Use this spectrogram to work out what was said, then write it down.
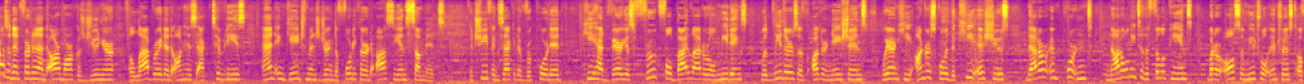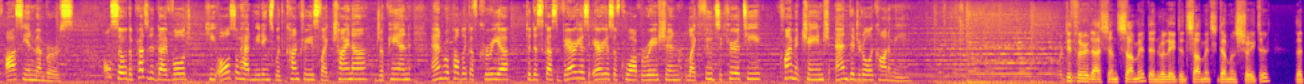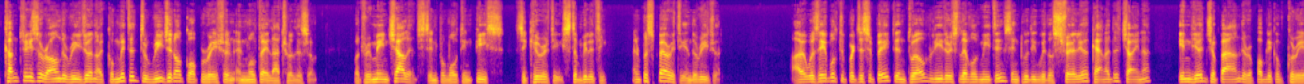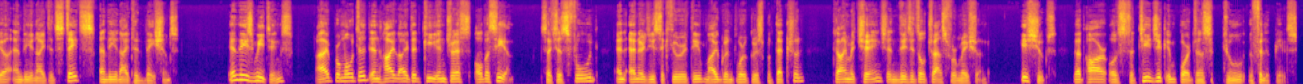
President Ferdinand R. Marcos Jr. elaborated on his activities and engagements during the 43rd ASEAN Summit. The chief executive reported he had various fruitful bilateral meetings with leaders of other nations, wherein he underscored the key issues that are important not only to the Philippines, but are also mutual interest of ASEAN members. Also, the president divulged he also had meetings with countries like China, Japan, and Republic of Korea to discuss various areas of cooperation like food security, climate change, and digital economy. 43rd ASEAN Summit and related summits demonstrated that countries around the region are committed to regional cooperation and multilateralism, but remain challenged in promoting peace, security, stability, and prosperity in the region. I was able to participate in 12 leaders level meetings, including with Australia, Canada, China, India, Japan, the Republic of Korea, and the United States and the United Nations. In these meetings, I promoted and highlighted key interests of ASEAN, such as food and energy security, migrant workers protection, climate change, and digital transformation, issues that are of strategic importance to the Philippines.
